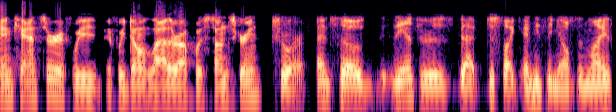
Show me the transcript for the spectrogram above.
skin cancer if we if we don't lather up with sunscreen? Sure. And so the answer is that just like anything else in life,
